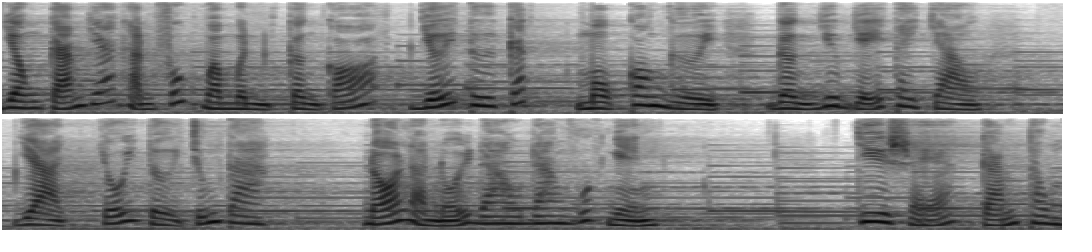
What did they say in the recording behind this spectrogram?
dòng cảm giác hạnh phúc mà mình cần có với tư cách một con người gần như vẫy tay chào và chối từ chúng ta, đó là nỗi đau đang quất nghẹn. Chia sẻ cảm thông.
